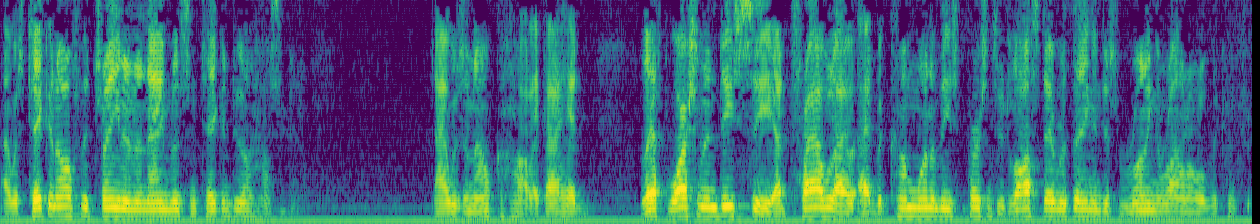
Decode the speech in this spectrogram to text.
I was taken off the train in an ambulance and taken to a hospital. I was an alcoholic. I had left Washington D.C. I'd traveled. I, would become one of these persons who'd lost everything and just running around all over the country.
